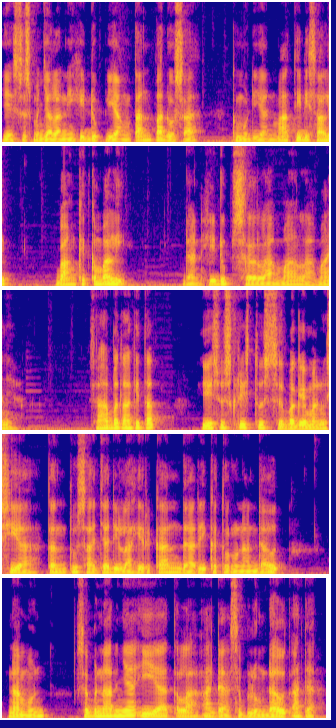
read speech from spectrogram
Yesus menjalani hidup yang tanpa dosa, kemudian mati di salib, bangkit kembali, dan hidup selama-lamanya. Sahabat Alkitab, Yesus Kristus sebagai manusia tentu saja dilahirkan dari keturunan Daud. Namun, Sebenarnya ia telah ada sebelum Daud ada.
